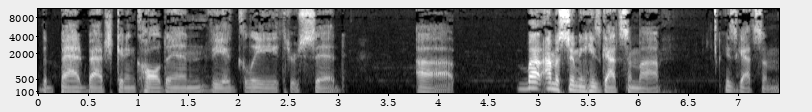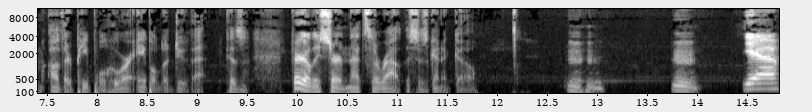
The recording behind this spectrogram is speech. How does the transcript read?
the Bad Batch getting called in via Glie through Cid. Uh, but I'm assuming he's got some uh, he's got some other people who are able to do that because fairly certain that's the route this is going to go. Mm-hmm. Mm. Yeah.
